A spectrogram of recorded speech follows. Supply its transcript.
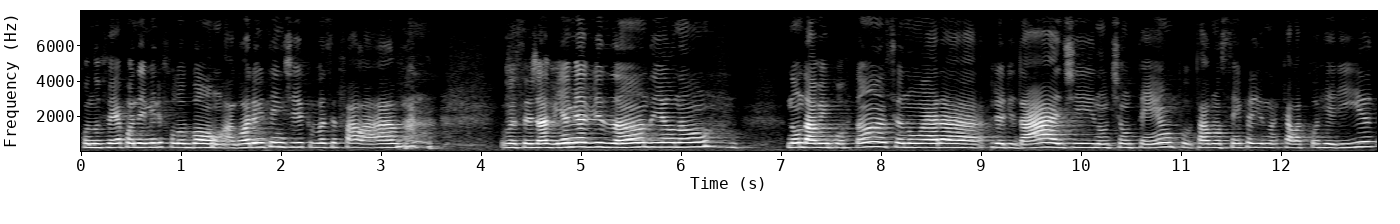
quando veio a pandemia, ele falou: Bom, agora eu entendi o que você falava, você já vinha me avisando e eu não, não dava importância, não era prioridade, não tinha um tempo, estavam sempre ali naquela correria.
